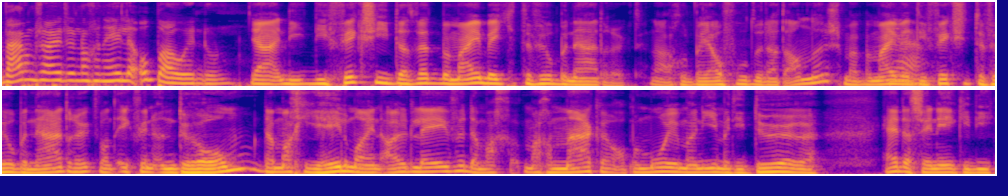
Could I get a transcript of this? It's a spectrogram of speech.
waarom zou je er nog een hele opbouw in doen? Ja, die, die fictie, dat werd bij mij een beetje te veel benadrukt. Nou goed, bij jou voelde dat anders. Maar bij mij Ja. werd die fictie te veel benadrukt. Want ik vind een droom, daar mag je je helemaal in uitleven. Daar mag, mag een maker op een mooie manier met die deuren... Hè, dat ze in één keer die,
